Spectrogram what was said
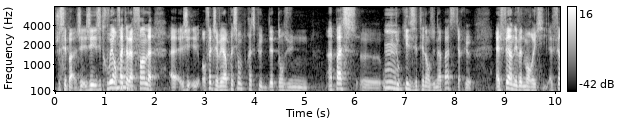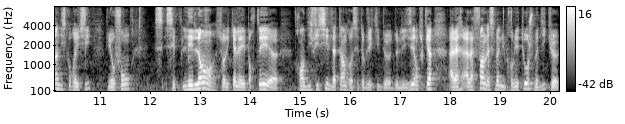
je sais pas. J'ai trouvé en fait à la hmm. fin, euh, en fait j'avais l'impression presque d'être dans une impasse, euh, ou hmm. plutôt qu'ils étaient dans une impasse, c'est-à-dire que elle fait un événement réussi, elle fait un discours réussi, mais au fond, c'est l'élan sur lequel elle est portée euh, rend difficile d'atteindre cet objectif de, de l'Élysée. En tout cas, à la, fin de la semaine du premier tour, je me dis que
